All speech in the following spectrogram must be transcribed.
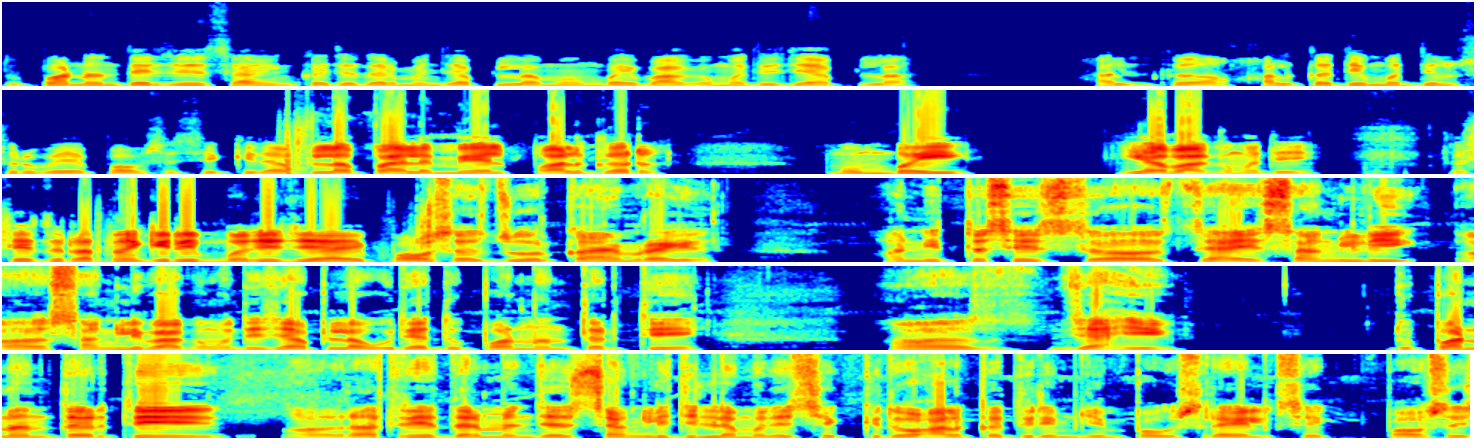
दुपारनंतर जे सायंकाळच्या दरम्यान जे आपल्याला मुंबई भागामध्ये जे आपला हलकं हलका ते मध्यम स्वरूपाच्या पावसाची शक्यता आपल्याला पाहायला मिळेल. पालघर मुंबई या भागामध्ये. तसेच रत्नागिरीमध्ये जे आहे पावसाचा जोर कायम राहील. आणि तसेच जे आहे सांगली सांगली भागामध्ये जे आपला उद्या दुपारनंतर ते जे आहे दुपारनंतर ते रात्री दरम्यान जे सांगली जिल्ह्यामध्ये शक्यतो हलका ते रिमझिम पाऊस राहील. शक पावसाची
